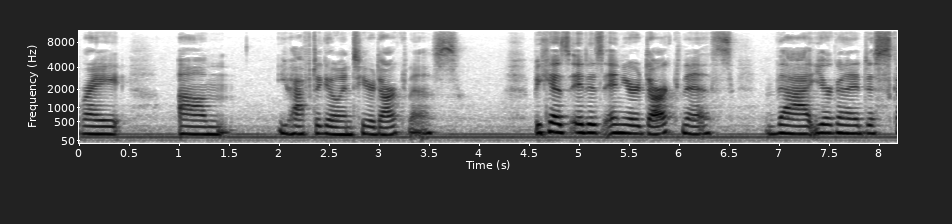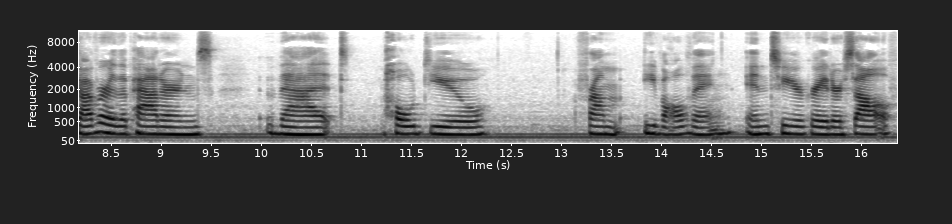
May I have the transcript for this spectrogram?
right? Um, you have to go into your darkness because it is in your darkness that you're going to discover the patterns that hold you from evolving into your greater self.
